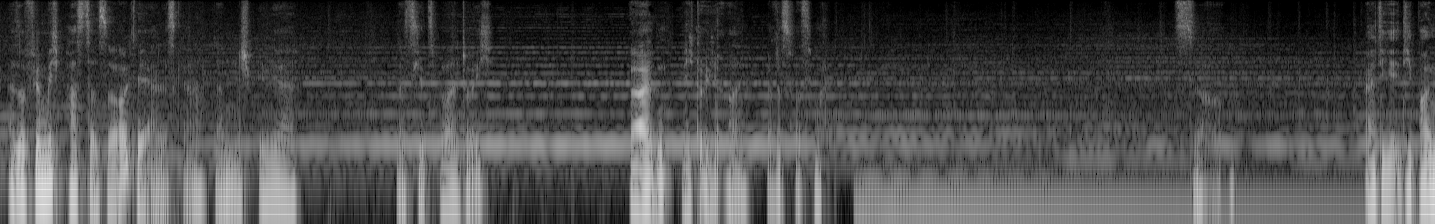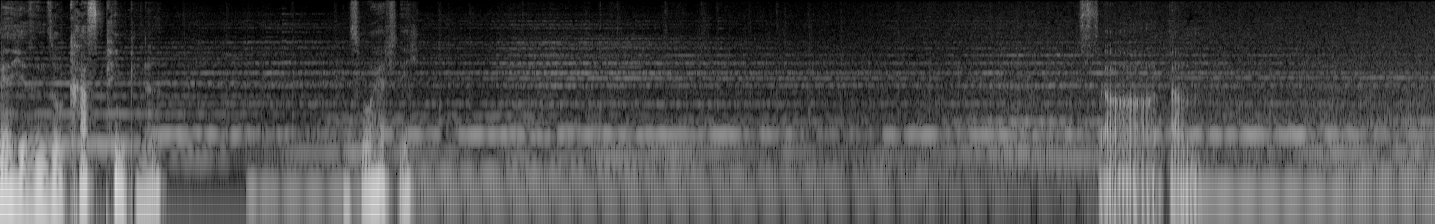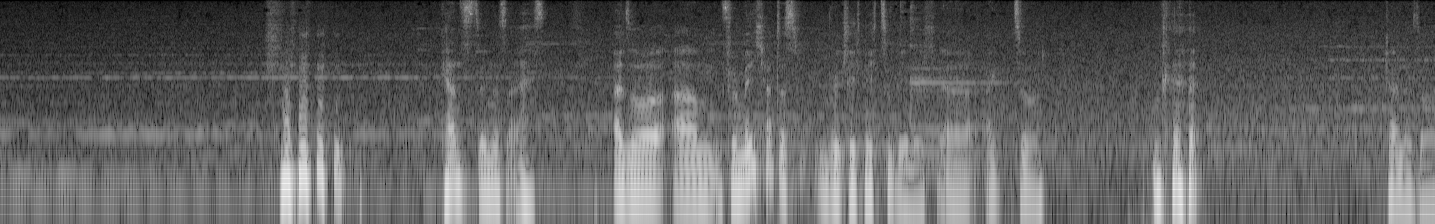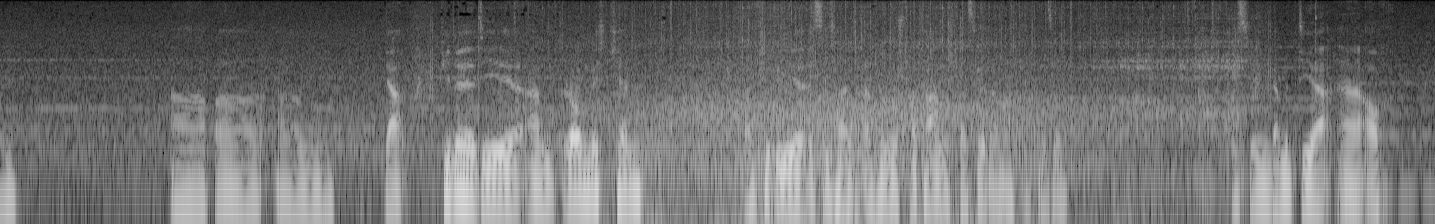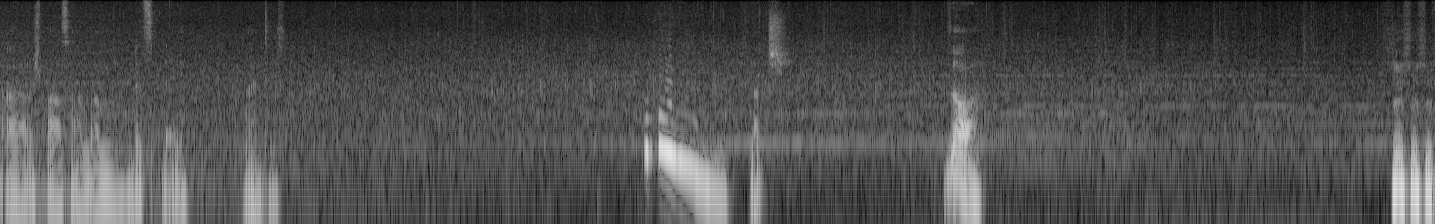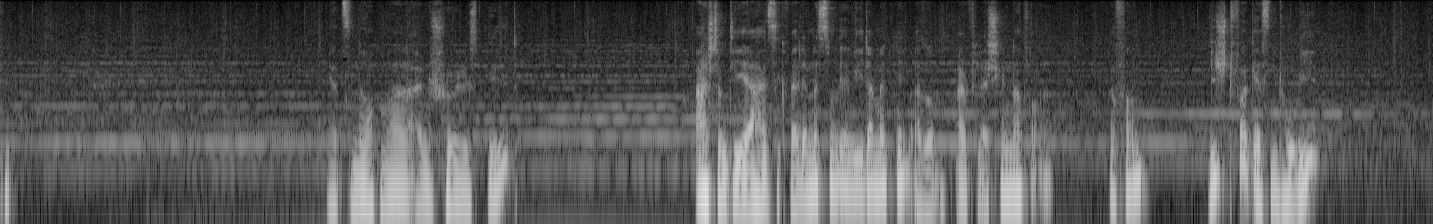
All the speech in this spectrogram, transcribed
also für mich passt das so. Okay, alles klar. Dann spielen wir das jetzt mal durch. Ja, nicht durch, aber ihr wisst, was ich meine. So. Ja, die, die Bäume hier sind so krass pink, ne? So heftig. So, dann. Ganz dünnes Eis. Also ähm, für mich hat das wirklich nicht zu wenig äh, Aktion. Keine Sorge. Aber ähm, ja, viele, die ähm, Rome nicht kennen, äh, für die ist es halt einfach nur spartanisch, was wir da machen. Also deswegen, damit die äh, auch äh, Spaß haben am Let's Play, meinte ich. Klatsch. So. Jetzt nochmal ein schönes Bild. Ah, stimmt, die heiße Quelle müssen wir wieder mitnehmen. Also ein Fläschchen davon. Nicht vergessen, Tobi.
